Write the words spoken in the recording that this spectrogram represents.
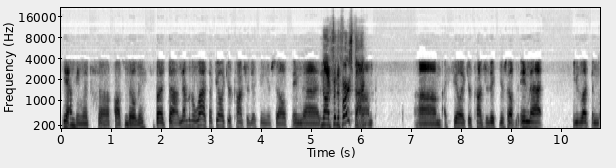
Yeah, I mean that's a possibility. But uh, nevertheless, I feel like you're contradicting yourself in that. Not for the first time. Um, um, I feel like you're contradicting yourself in that you let them.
